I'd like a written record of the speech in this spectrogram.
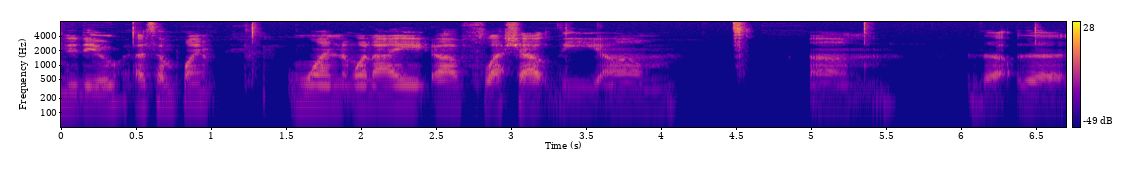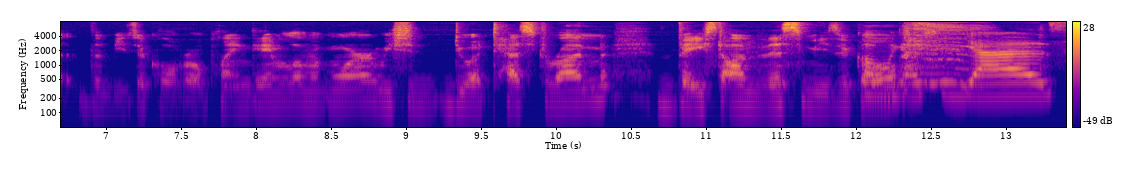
need to do at some point when when I uh, flesh out the um um the the the musical role playing game a little bit more. We should do a test run based on this musical. oh my gosh, yes,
